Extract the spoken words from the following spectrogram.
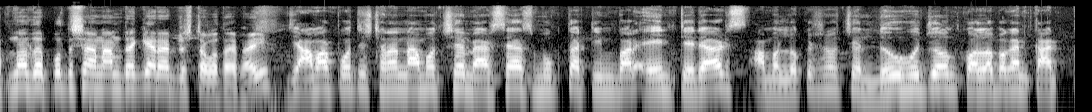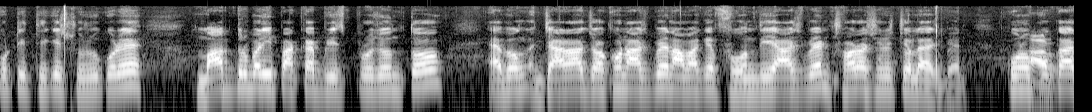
আপনাদের প্রতিষ্ঠানের নামটা কি আর অ্যাড্রেসটা কোথায় ভাই? যে আমার প্রতিষ্ঠানের নাম হচ্ছে messrs Mukta timber and traders আমার লোকেশন হচ্ছে লৌহজং কলাবাগান কাঠপট্টি থেকে শুরু করে মাদ্রবাড়ি পাকা ব্রিজ পর্যন্ত এবং যারা যখন আসবেন আমাকে ফোন দিয়ে আসবেন সরাসরি চলে আসবেন। কোনো প্রকার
